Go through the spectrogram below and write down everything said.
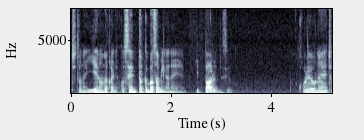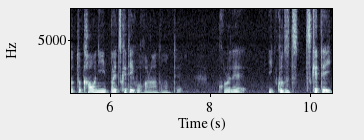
ちょっとね家の中にこう洗濯ばさみがねいっぱいあるんですよ。これをねちょっと顔にいっぱいつけていこうかなと思って。これで一個ずつつけていっ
